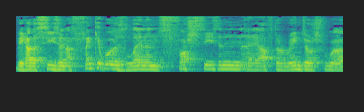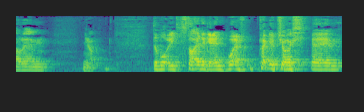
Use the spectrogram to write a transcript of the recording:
they had a season. I think it was Lennon's first season uh, after Rangers were, um, you know, demoted, started again. Whatever, pick your choice. Um,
